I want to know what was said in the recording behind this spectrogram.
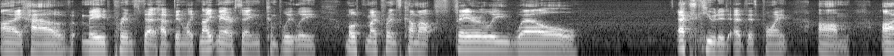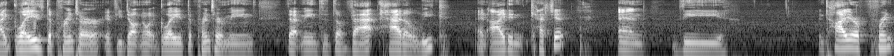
I have made prints that have been like nightmare things completely. Most of my prints come out fairly well executed at this point. Um, I glazed a printer. If you don't know what glazed a printer means, that means that the vat had a leak and I didn't catch it, and the entire print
